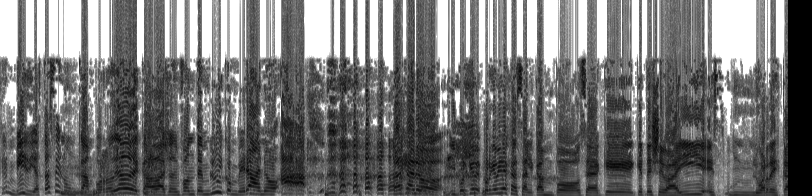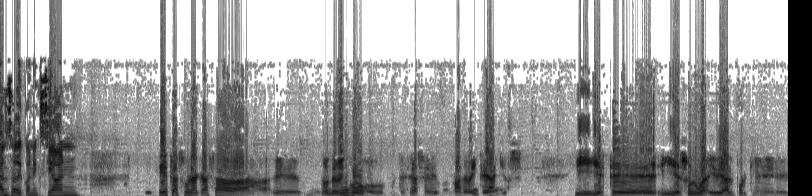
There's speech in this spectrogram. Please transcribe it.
¡Qué envidia! Estás en un Eh, campo rodeado de caballos, en Fontainebleau y con verano. ¡Ah! Pájaro, ¿y por qué, por qué viajas al campo? O sea, ¿qué, ¿qué te lleva ahí? ¿Es un lugar de descanso, de conexión? Esta es una casa eh, donde vengo desde hace más de 20 años. Y este y es un lugar ideal porque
